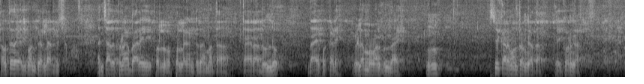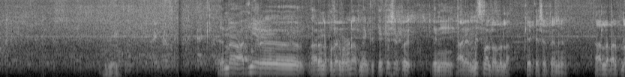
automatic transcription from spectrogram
ತೌತದ ಗಜಿಪೊಂಡು ಪೇರ್ಲ ಅರ್ಪುಜಿ ಅಂಚಾದಪ್ಪನ ಬಾರಿ ಪೊರ್ಲು ಪೊರ್ಲ ಗಂಟದ ಮತ ತಯಾರಾದುಂಡು ದಾಯ ಪಕ್ಕಡೆ ವಿಳಂಬ ಮಲ್ಪನ ದಾಯ ಹ್ಞೂ ಸ್ವೀಕಾರ ಮಲ್ತವನು ಗತ ಕೈಕೊನ್ಗ ಎನ್ನ ಆತ್ಮೀಯರು ಆರೇನ ಪದಾರ್ ಕೊಡೋಣ ಅಪ್ನೆ ಕೆ ಕೆ ಶೆಟ್ರ್ ಇನಿ ಆರೇನು ಮಿಸ್ ಮಲ್ತೊಂದುಲ್ಲ ಕೆ ಕೆ ಶೆಟ್ರೇನು ಆರ್ಲ ಬರ್ಪನ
